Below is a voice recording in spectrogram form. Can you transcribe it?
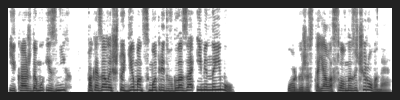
И каждому из них показалось, что демон смотрит в глаза именно ему. Орга же стояла, словно зачарованная.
